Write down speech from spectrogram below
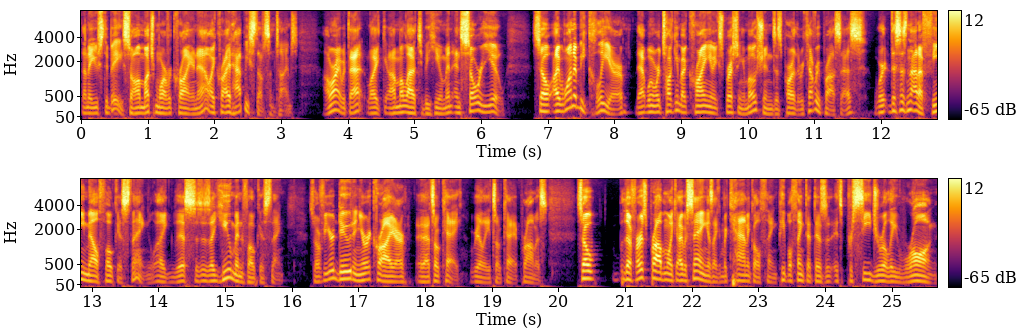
than I used to be. So I'm much more of a crier now. I cried happy stuff sometimes. I'm All right with that. Like I'm allowed to be human and so are you. So I want to be clear that when we're talking about crying and expressing emotions as part of the recovery process, this is not a female focused thing. Like this is a human focused thing. So if you're a dude and you're a crier, that's okay. Really, it's okay. I promise. So the first problem, like I was saying, is like a mechanical thing. People think that there's a, it's procedurally wrong.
